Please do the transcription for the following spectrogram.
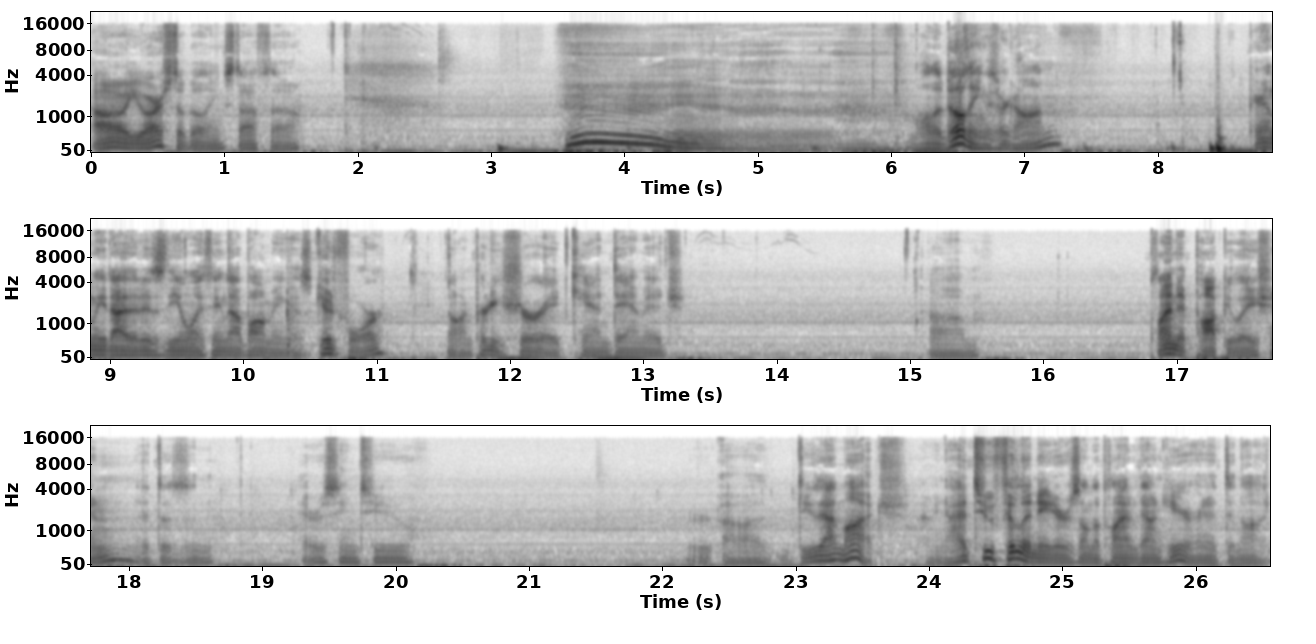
Oh, you are still building stuff, though. Hmm. all the buildings are gone. Apparently that is the only thing that bombing is good for. No, I'm pretty sure it can damage um, planet population. It doesn't ever seem to uh, do that much. I mean, I had two Fillinators on the planet down here, and it did not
